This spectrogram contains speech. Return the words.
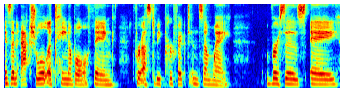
is an actual attainable thing for us to be perfect in some way versus a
